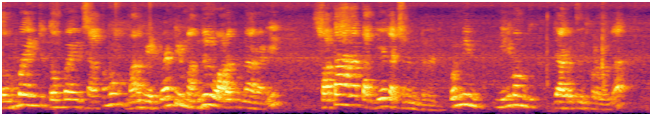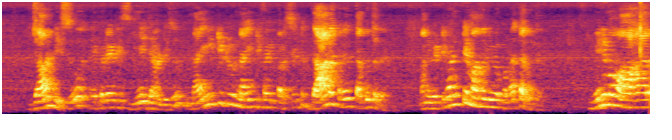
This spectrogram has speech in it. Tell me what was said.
తొంభై నుంచి తొంభై ఐదు శాతము మనం ఎటువంటి మందులు వాడకున్నా కానీ స్వతహాగా తగ్గే లక్షణం ఉంటుందండి. కొన్ని మినిమం జాగ్రత్తలు తీసుకోవడం వల్ల jaundice hepatitis A jaundice ninety to ninety five percent దాని అనేది తగ్గుతుంది. మనం ఎటువంటి మందులు ఇవ్వకుండా తగ్గుతుంది. మినిమం ఆహార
